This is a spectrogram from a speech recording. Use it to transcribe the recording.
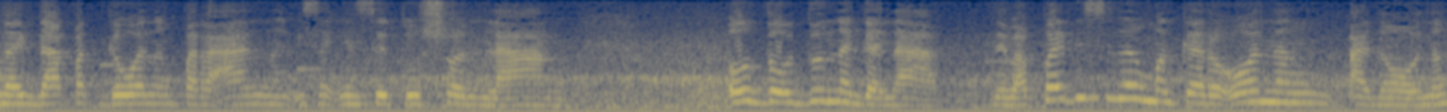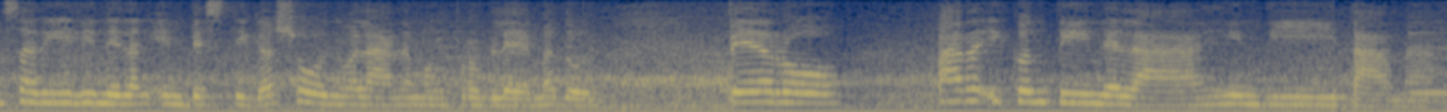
nagdapat gawa ng paraan ng isang institution lang. Although doon naganap, 'di ba? Pwede silang magkaroon ng ano, ng sarili nilang investigasyon, wala namang problema doon. Pero para i-contain nila, hindi tama.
